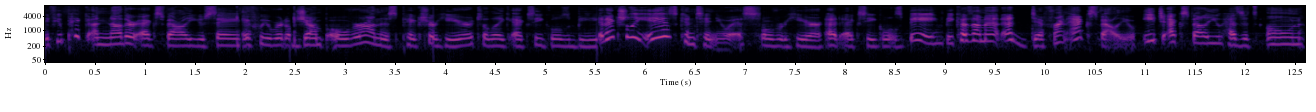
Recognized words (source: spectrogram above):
If you pick another x value, say if we were to jump over on this picture here to like x equals b, it actually is continuous over here at x equals b because I'm at a different x value. Each x value has its own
